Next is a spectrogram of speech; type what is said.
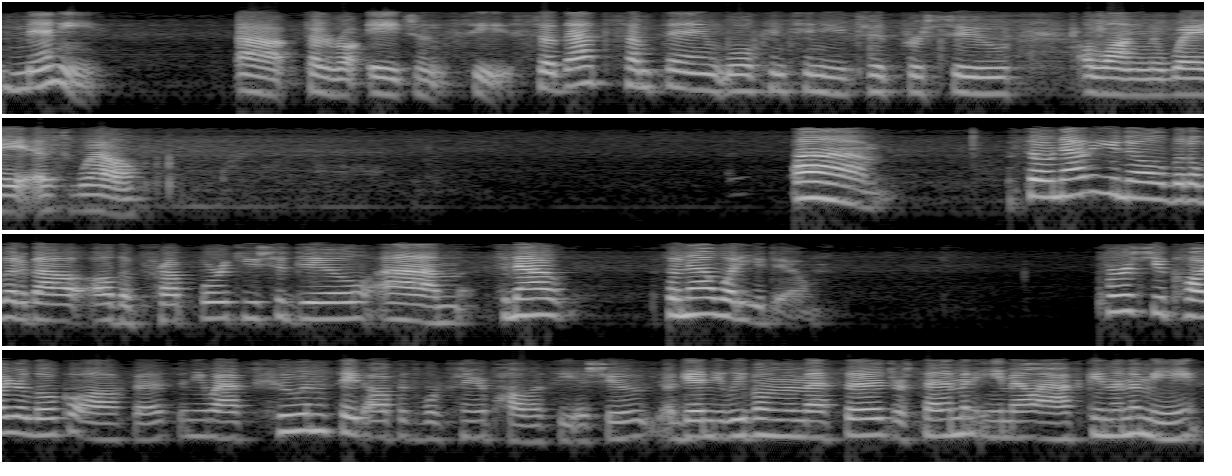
many uh, federal agencies. So that's something we'll continue to pursue along the way as well. Um, so now that you know a little bit about all the prep work you should do, um, so now, so now what do you do? First, you call your local office and you ask who in the state office works on your policy issue. Again, you leave them a message or send them an email asking them to meet.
